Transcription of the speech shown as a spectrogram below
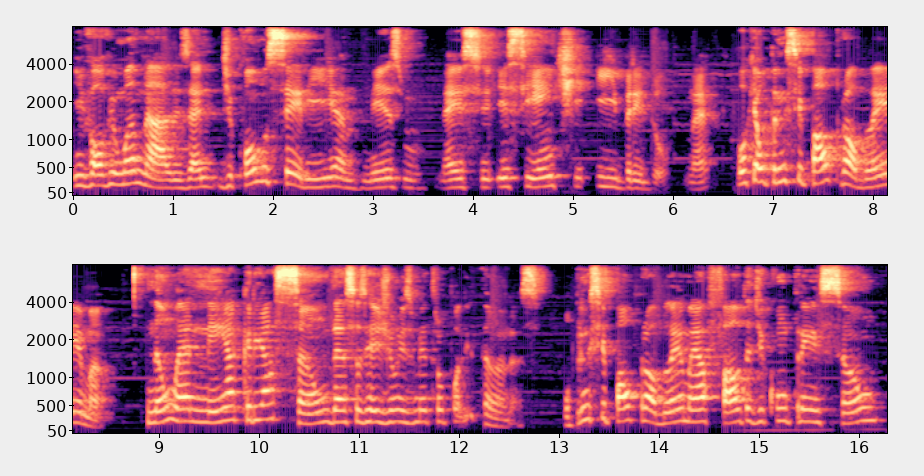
envolve uma análise né, de como seria mesmo né, esse, esse ente híbrido. Né? Porque o principal problema não é nem a criação dessas regiões metropolitanas. O principal problema é a falta de compreensão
